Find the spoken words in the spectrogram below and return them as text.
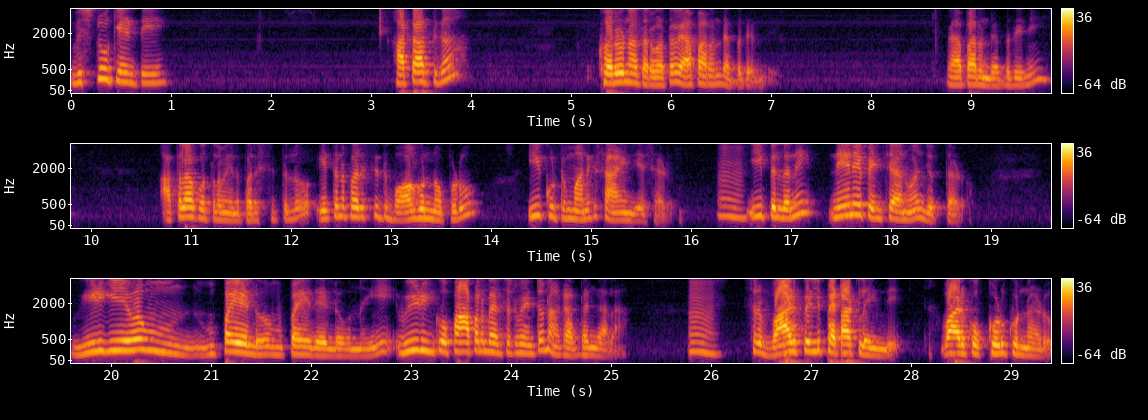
విష్ణుకి ఏంటి హఠాత్తుగా కరోనా తర్వాత వ్యాపారం దెబ్బతింది. వ్యాపారం దెబ్బతిని అతలాకుతలమైన పరిస్థితుల్లో ఇతని పరిస్థితి బాగున్నప్పుడు ఈ కుటుంబానికి సాయం చేశాడు. ఈ పిల్లని నేనే పెంచాను అని చెప్తాడు. వీడికి ఏమో ముప్పై ఏళ్ళు ముప్పై ఐదేళ్ళు ఉన్నాయి. వీడు ఇంకో పాపను పెంచడం ఏంటో నాకు అర్థం కాల. సరే వాడి పెళ్ళి పెటాకులైంది. వాడికి ఒక కొడుకున్నాడు.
